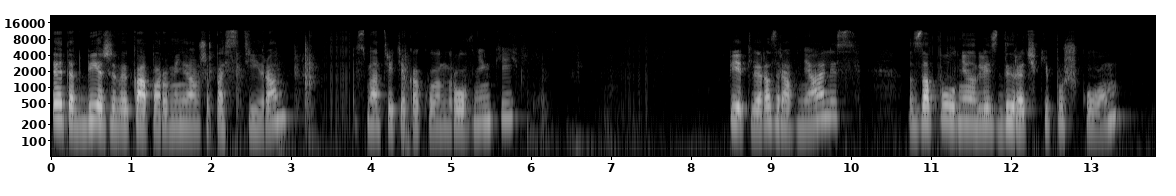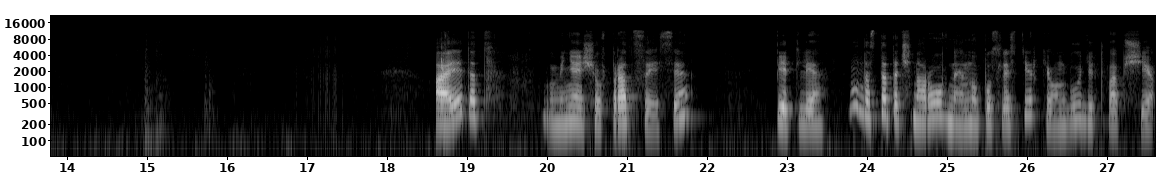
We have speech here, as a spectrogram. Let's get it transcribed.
Этот бежевый капор у меня уже постиран. Посмотрите, какой он ровненький. Петли разровнялись, заполнились дырочки пушком. А этот у меня еще в процессе. Петли ну, достаточно ровные, но после стирки он будет вообще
